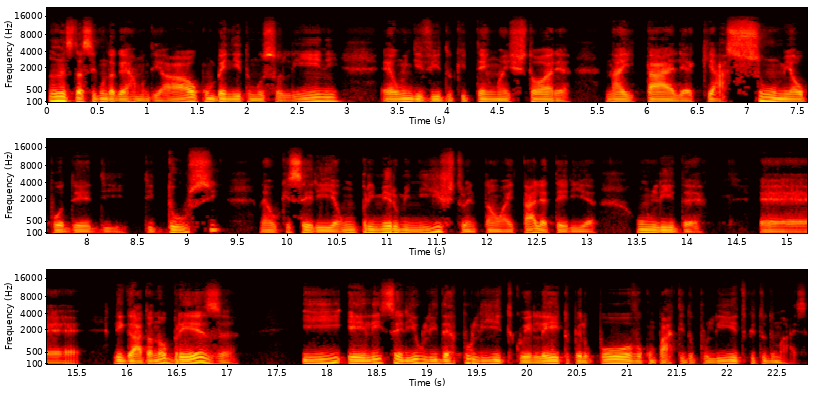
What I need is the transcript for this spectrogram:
antes da Segunda Guerra Mundial, com Benito Mussolini, é um indivíduo que tem uma história na Itália que assume ao poder de, de Dulce, né, o que seria um primeiro-ministro, então a Itália teria um líder é, ligado à nobreza, e ele seria o líder político, eleito pelo povo, com partido político e tudo mais.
